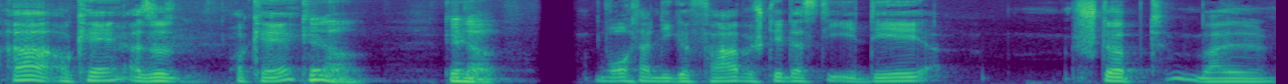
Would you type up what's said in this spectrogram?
Ah, okay, also, okay. Genau, genau. Wo auch dann die Gefahr besteht, dass die Idee stirbt, weil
